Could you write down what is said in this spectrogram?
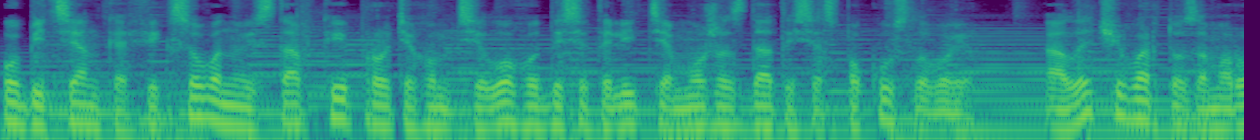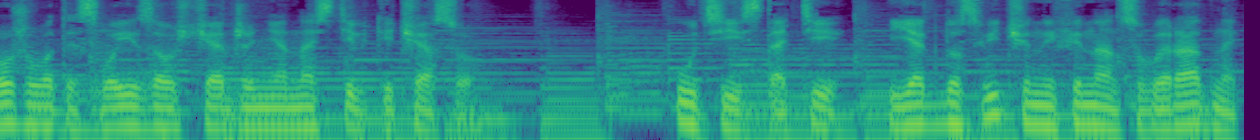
Обіцянка фіксованої ставки протягом цілого десятиліття може здатися спокусливою, але чи варто заморожувати свої заощадження на стільки часу? У цій статті, як досвідчений фінансовий радник,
